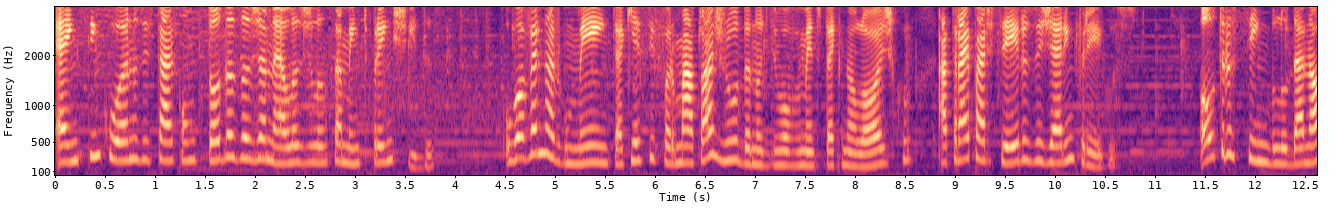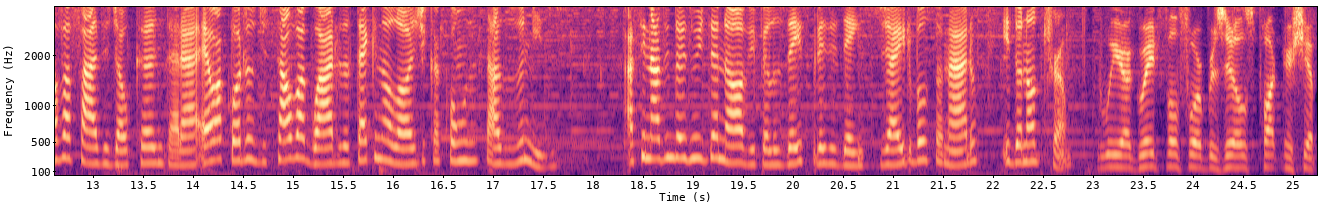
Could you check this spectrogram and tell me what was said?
é em cinco anos estar com todas as janelas de lançamento preenchidas. O governo argumenta que esse formato ajuda no desenvolvimento tecnológico, atrai parceiros e gera empregos. Outro símbolo da nova fase de Alcântara é o acordo de salvaguarda tecnológica com os Estados Unidos, assinado em 2019 pelos ex-presidentes Jair Bolsonaro e Donald Trump. We are grateful for Brazil's partnership.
